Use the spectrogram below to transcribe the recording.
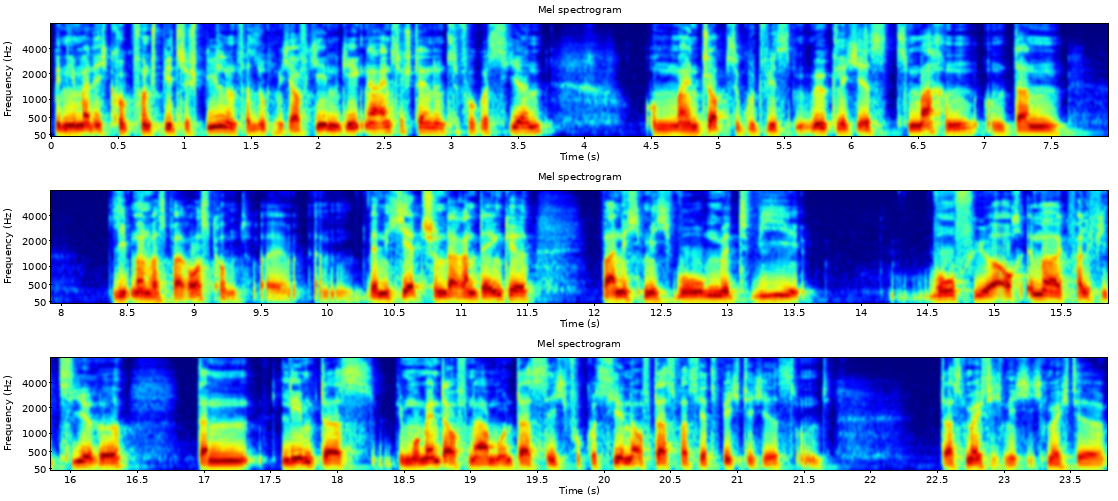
bin jemand, ich gucke von Spiel zu Spiel und versuche mich auf jeden Gegner einzustellen und zu fokussieren, um meinen Job so gut wie es möglich ist zu machen. Und dann sieht man, was bei rauskommt. Weil ähm, wenn ich jetzt schon daran denke, wann ich mich womit, wie, wofür auch immer qualifiziere, dann lähmt das die Momentaufnahme und das sich fokussieren auf das, was jetzt wichtig ist. Und das möchte ich nicht. Ich möchte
